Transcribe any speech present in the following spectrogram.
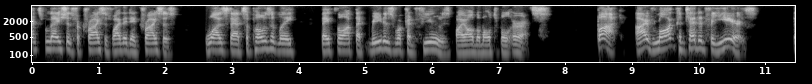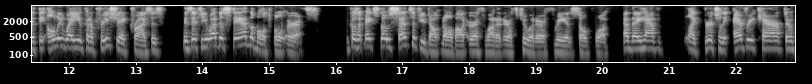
explanations for Crisis, why they did Crisis, was that supposedly they thought that readers were confused by all the multiple Earths. But I've long contended for years that the only way you can appreciate Crisis is if you understand the multiple Earths. Because it makes no sense if you don't know about Earth 1 and Earth 2 and Earth 3 and so forth. And they have like virtually every character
